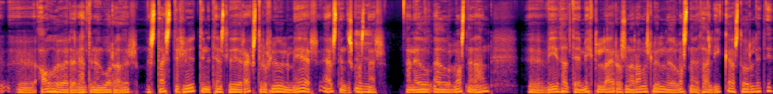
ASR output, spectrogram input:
uh, áhugaverðar heldur en voraður með stærsti hlutin í tensluði rekstur og flugulum er elstendiskostnar mm. þannig að ef þú losnaði hann uh, viðhaldið miklu læra á svona rámasflugulum eða þú losnaði það líka stóru liti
